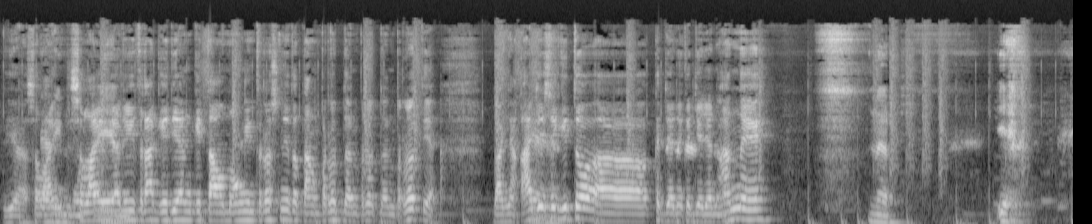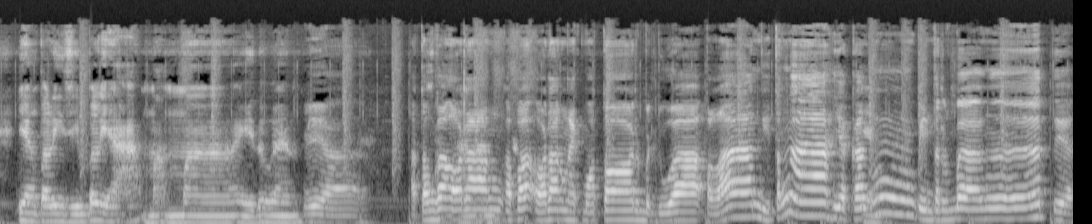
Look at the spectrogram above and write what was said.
Iya, selain Dari selain yang- dari tragedi yang kita omongin terus nih tentang perut dan perut dan perut ya banyak aja Ya. sih gitu eh, kejadian-kejadian aneh. Bener. Ya yang paling simpel ya mama gitu kan. Iya. Atau enggak orang apa orang naik motor berdua pelan di tengah ya kan. Iya. Hmm, pinter banget ya.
